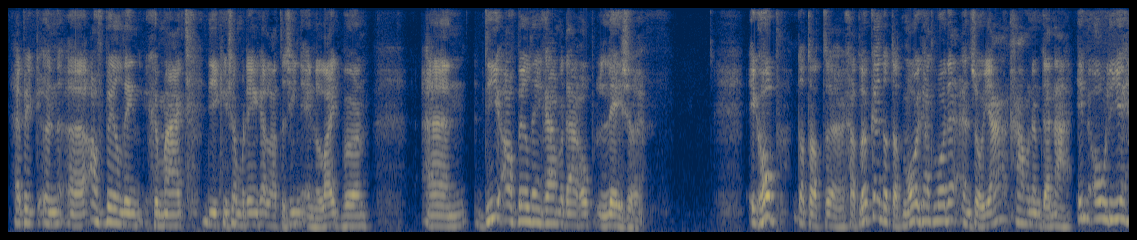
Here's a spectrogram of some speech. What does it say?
heb ik een uh, afbeelding gemaakt die ik je zo meteen ga laten zien in Lightburn. En die afbeelding gaan we daarop laseren. Ik hoop dat dat uh, gaat lukken, dat dat mooi gaat worden. En zo ja, gaan we hem daarna inolieën.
